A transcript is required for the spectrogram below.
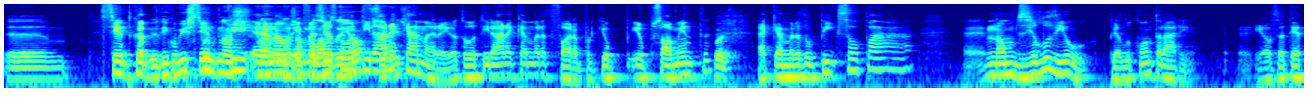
Uh, sendo que, eu digo isto porque nós, que, nós, não, nós mas eu estou a tirar a câmara, eu estou a tirar a câmara de fora, porque eu, eu pessoalmente pois. a câmara do Pixel pá, eh, não me desiludiu, pelo contrário. Eles até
